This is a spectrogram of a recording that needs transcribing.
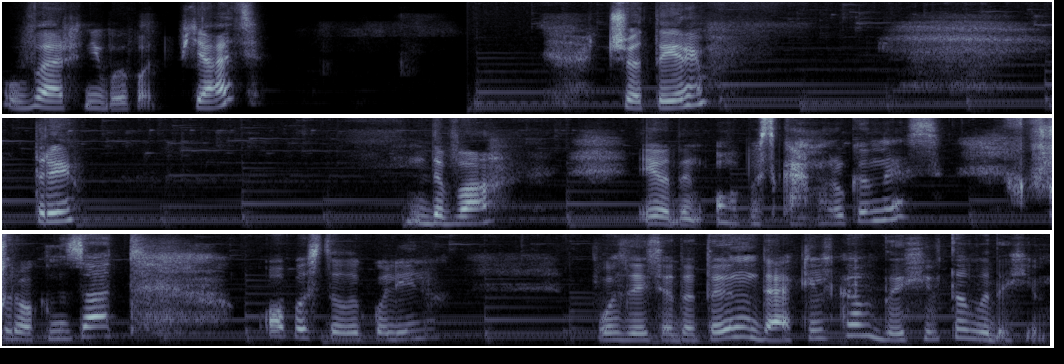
верхній випад 5, 4, 3, 2 і 1. Опускаємо руки вниз. Крок назад. Опустили коліна. Позиція дитини. Декілька вдихів та видихів.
